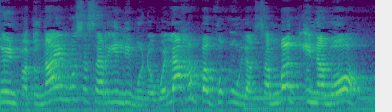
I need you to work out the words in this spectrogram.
Ngayon, patunayan mo sa sarili mo na wala kang pagkukulang sa mag-ina mo.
